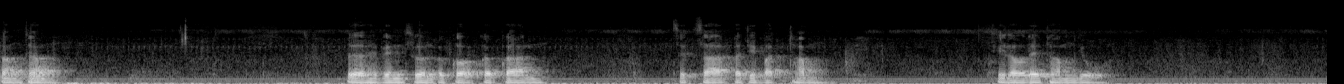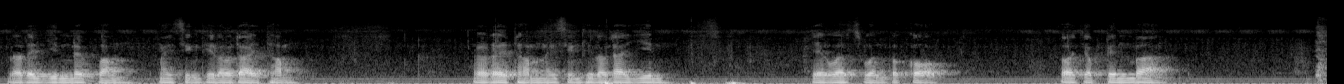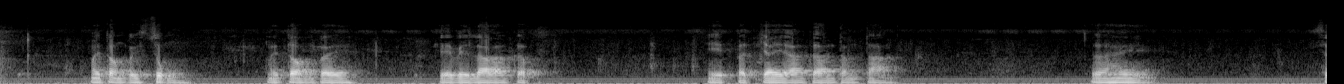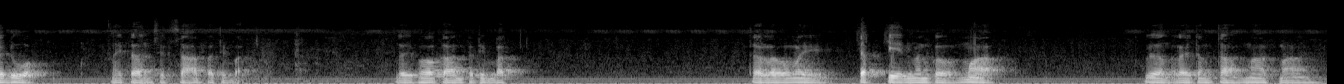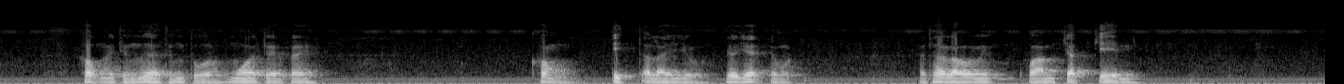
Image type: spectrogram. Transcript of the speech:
ฟังธรรมเพื่อให้เป็นส่วนประกอบกับการศึกษาปฏิบัติธรรม ที่เราได้ทำอยู่ เราได้ยินได้ฟังในสิ่งที่เราได้ทำเราได้ทำในสิ่งที่เราได้ยิน เรียกว่าส่วนประกอบ ก็จะเป็นบ้าง ไม่ต้องไปสุ่ม ไม่ต้องไปเสียเวลากับเหตุปัจจัยอาการต่างๆ เพื่อให้สะดวกในการศึกษาปฏิบัติ โดยเพราะการปฏิบัติ ถ้าเราไม่จัดเกณฑ์มันก็มาก เรื่องอะไรต่างๆมากมาย เข้าไม่ถึงเนื้อถึงตัวมัวแต่ไปข้อง ติดอะไรอยู่ เยอะแยะไปหมดแต่ถ้าเรามีความจัดเกณฑ์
